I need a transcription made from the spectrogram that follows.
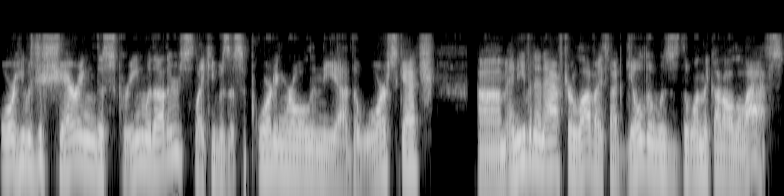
or he was just sharing the screen with others, like he was a supporting role in the uh, the war sketch. Um, and even in After Love, I thought Gilda was the one that got all the laughs.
